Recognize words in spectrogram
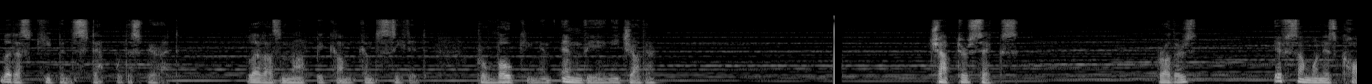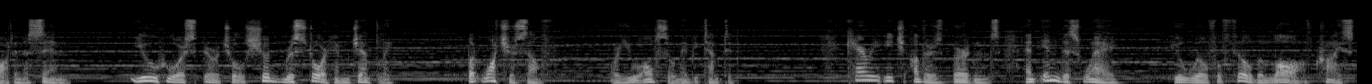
let us keep in step with the Spirit. Let us not become conceited, provoking and envying each other. Chapter 6 Brothers, if someone is caught in a sin, you who are spiritual should restore him gently. But watch yourself, or you also may be tempted. Carry each other's burdens, and in this way you will fulfill the law of Christ.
